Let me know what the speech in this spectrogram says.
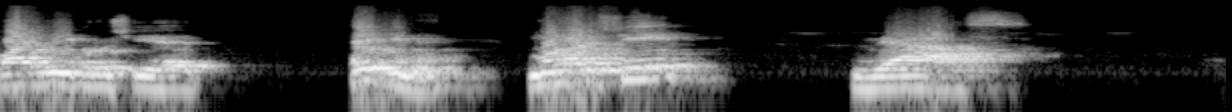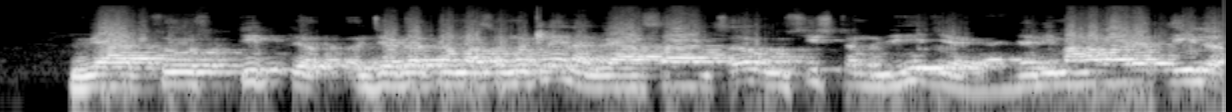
वाल्मिक ऋषी आहेत. हे की नाही? महर्षी व्यास. व्यासोस्तित जगतम असं म्हटलंय ना व्यासाचं विशिष्ट म्हणजे हे जग आहे. ज्यांनी महाभारत लिहिलं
